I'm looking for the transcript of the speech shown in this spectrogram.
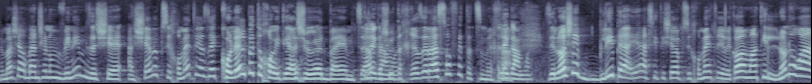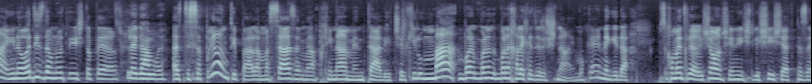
ומה שהרבה אנשים לא מבינים זה שהשבע פסיכומטרי הזה כולל בתוכו התייאשויות באמצע, לגמרי. פשוט אחרי זה לאסוף את עצמך. לגמרי. זה לא שבלי בעיה עשיתי שבע פסיכומטרי, וכל הזמן אמרתי, לא נורא, הנה עוד הזדמנות להשתפר. לגמרי. אז תספרי לנו טיפה על המסע הזה מהבחינה המנטלית, של כאילו מה, בוא, בוא, בוא נחלק את זה לשניים, אוקיי? נגיד הפסיכומטרי הראשון, שני, שלישי, שאת כזה...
